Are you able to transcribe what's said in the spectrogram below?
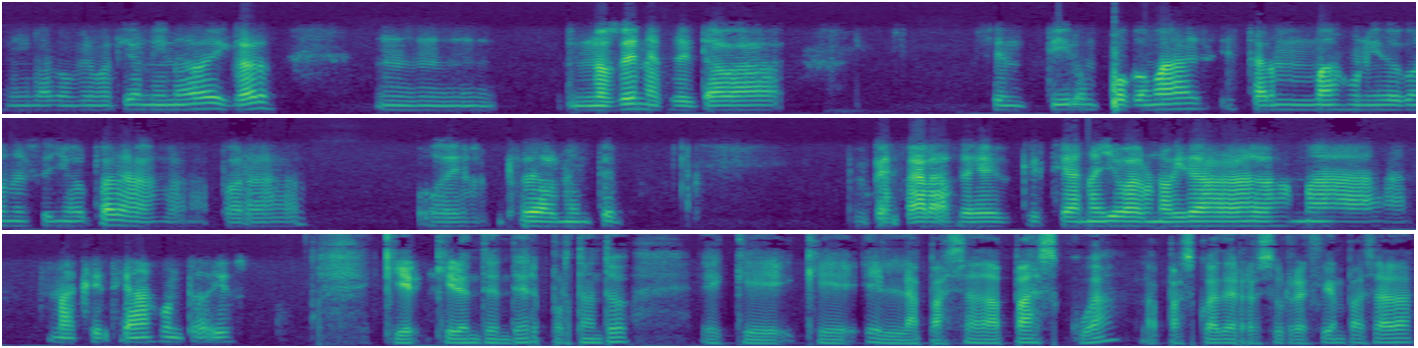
ni, la confirmación, ni nada, y claro, mm, no sé, necesitaba sentir un poco más, estar más unido con el Señor para, para poder realmente empezar a ser cristiano, llevar una vida más, más cristiana junto a Dios. Quiero, quiero entender, por tanto, eh, que, que en la pasada Pascua, la Pascua de Resurrección pasada,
